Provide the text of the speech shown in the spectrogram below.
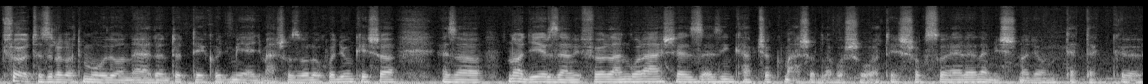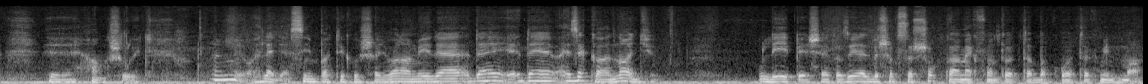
földhöz ragadt módon eldöntötték, hogy mi egymáshoz valók vagyunk, és a, ez a nagy érzelmi föllángolás, ez, ez inkább csak másodlagos volt, és sokszor erre nem is nagyon tettek ö, ö, hangsúlyt. Jó, legyen szimpatikus, vagy valami, de, de, de ezek a nagy lépések az életben sokszor sokkal megfontoltabbak voltak, mint ma.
